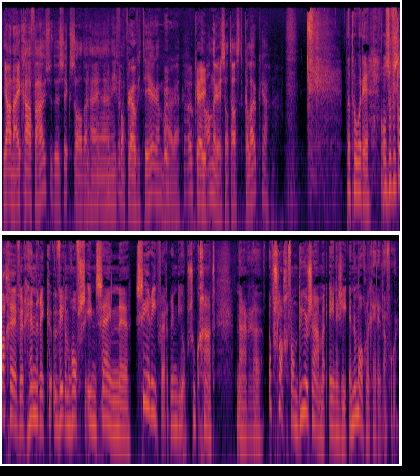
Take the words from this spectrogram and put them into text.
Ja, nou, ik ga verhuizen, dus ik zal er uh, niet van profiteren. Maar uh, okay. voor anderen is dat hartstikke leuk, ja. Dat hoorde onze verslaggever Hendrik Willem Hofs in zijn uh, serie... waarin hij op zoek gaat naar uh, opslag van duurzame energie... en de mogelijkheden daarvoor.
